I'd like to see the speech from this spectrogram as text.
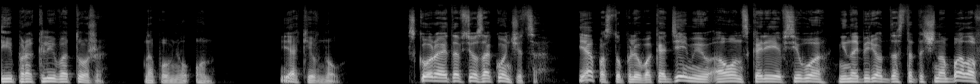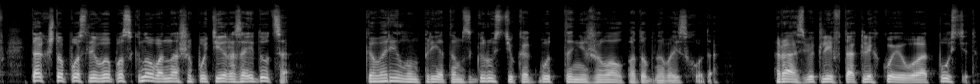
«И про Клива тоже», — напомнил он. Я кивнул. «Скоро это все закончится. Я поступлю в академию, а он, скорее всего, не наберет достаточно баллов, так что после выпускного наши пути разойдутся». Говорил он при этом с грустью, как будто не желал подобного исхода. «Разве Клифф так легко его отпустит?»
